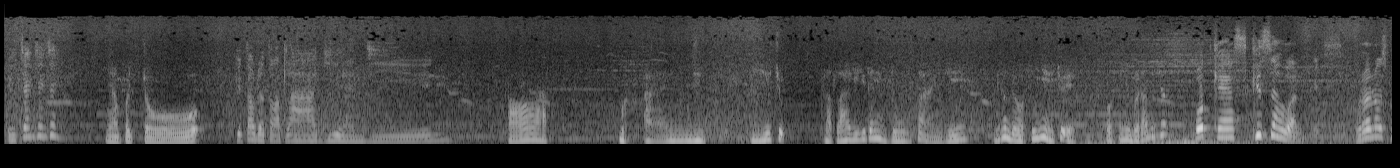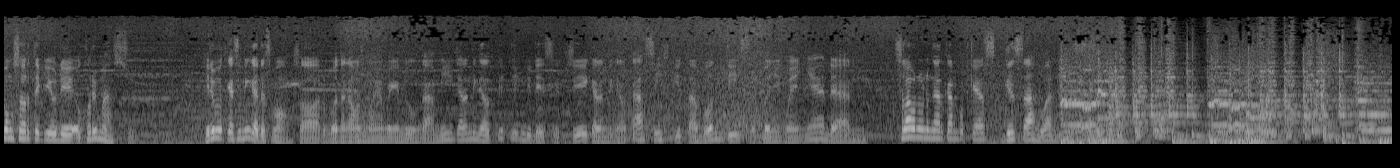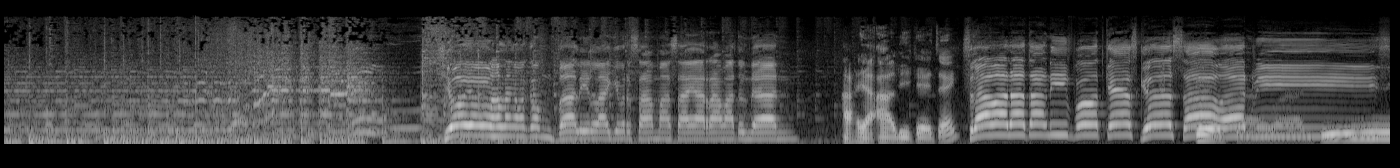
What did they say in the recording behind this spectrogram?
Eh, ceng, ceng, ceng. Nyapa cuk? Kita udah telat lagi, anjing. Telat. Wah anjing. Iya cuk. Telat lagi kita nih. Lupa anjing. Ini kan udah waktunya ya cuk ya. Waktunya buat apa cuk? Podcast Kisah One Piece. Urano sponsor TQD Okorimasu. Jadi podcast ini gak ada sponsor. Buat kamu semua yang pengen dukung kami, kalian tinggal klik link di deskripsi. Kalian tinggal kasih kita bonti sebanyak-banyaknya dan selamat mendengarkan podcast Gesah One Piece. Yo yo yo, halo kembali lagi bersama saya Ramatung dan Saya Aldi Keceng. Selamat datang di podcast Gesawan Bis.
